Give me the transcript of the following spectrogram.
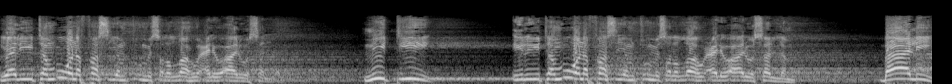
yaliitambua nafasi ya mtume sallallahu alaihi wa alihi wasallam. Miti iliitambua nafasi ya mtume sallallahu alaihi wa alihi wasallam. Bali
